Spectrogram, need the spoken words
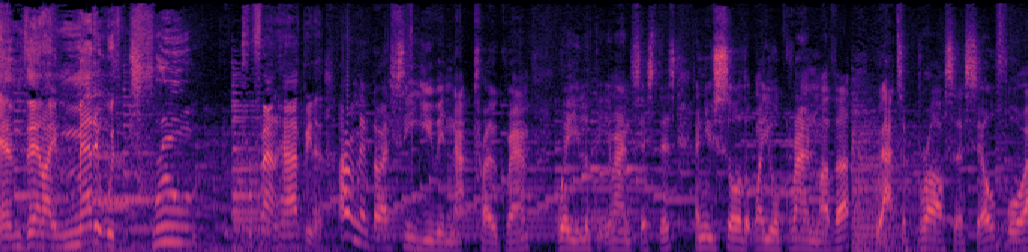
and then I met it with true profound happiness. I remember I see you in that program where you look at your ancestors and you saw that while your grandmother had to brass herself or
